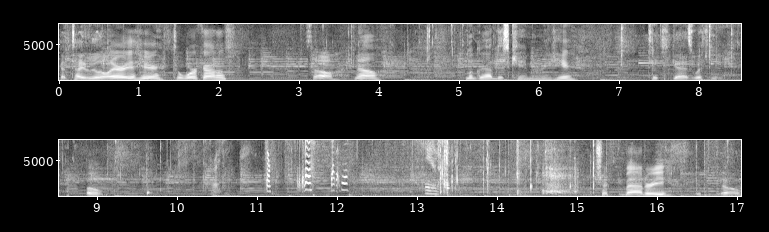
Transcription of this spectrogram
got a tidy little area here to work out of. So now I'm gonna grab this camera right here, take you guys with me. Boom. Check the battery, good to go.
